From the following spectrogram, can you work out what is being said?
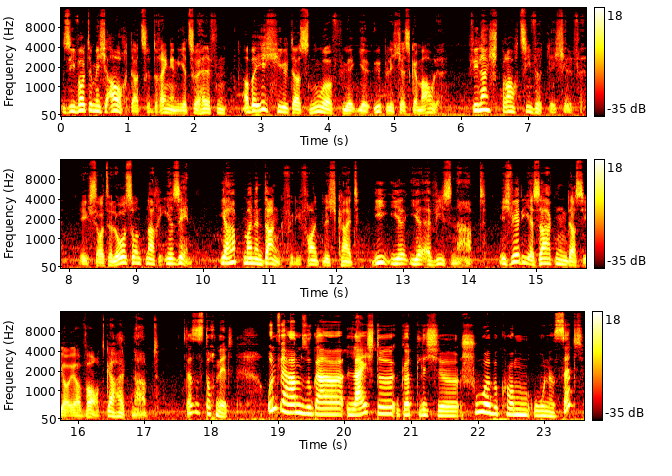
Sie wollte mich auch dazu drängen, ihr zu helfen, aber ich hielt das nur für ihr übliches Gemaule. Vielleicht braucht sie wirklich Hilfe. Ich sollte los und nach ihr sehen. Ihr habt meinen Dank für die Freundlichkeit, die ihr ihr erwiesen habt. Ich werde ihr sagen, dass ihr euer Wort gehalten habt. Das ist doch nett. Und wir haben sogar leichte göttliche Schuhe bekommen ohne Set.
